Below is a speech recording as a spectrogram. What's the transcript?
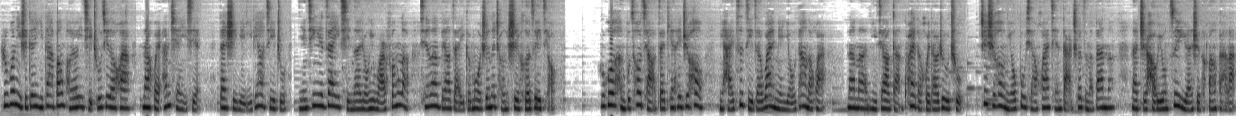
如果你是跟一大帮朋友一起出去的话，那会安全一些。但是也一定要记住，年轻人在一起呢容易玩疯了，千万不要在一个陌生的城市喝醉酒。如果很不凑巧，在天黑之后。你还自己在外面游荡的话，那么你就要赶快的回到住处。这时候你又不想花钱打车怎么办呢？那只好用最原始的方法了，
